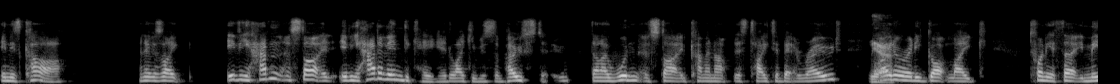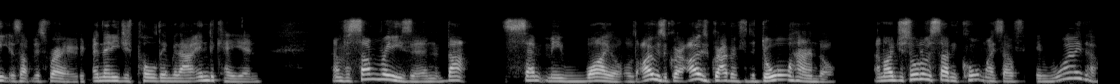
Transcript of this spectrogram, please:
in his car. And it was like, if he hadn't have started, if he had have indicated like he was supposed to, then I wouldn't have started coming up this tighter bit of road. Yeah. I'd already got like 20 or 30 meters up this road, and then he just pulled in without indicating. And for some reason, that sent me wild. I was gra- I was grabbing for the door handle, and I just all of a sudden caught myself thinking, "Why the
